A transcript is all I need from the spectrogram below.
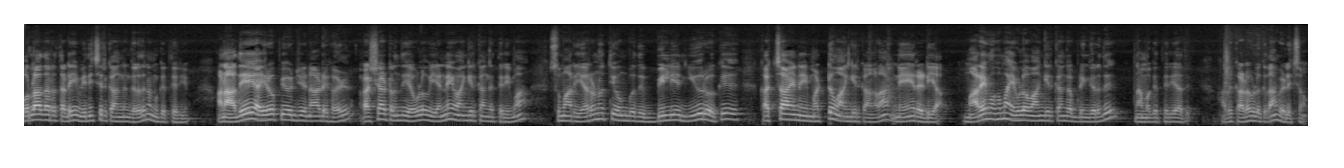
பொருளாதார தடையை விதிச்சிருக்காங்கங்கிறது நமக்கு தெரியும். ஆனால் அதே ஐரோப்பிய ஒன்றிய நாடுகள் ரஷ்யாட்டிருந்து எவ்வளவு எண்ணெய் வாங்கியிருக்காங்க தெரியுமா? சுமார் இரநூத்தி ஒன்பது பில்லியன் யூரோக்கு கச்சா எண்ணெய் மட்டும் வாங்கியிருக்காங்களாம் நேரடியாக மறைமுகமாக எவ்வளோ வாங்கியிருக்காங்க அப்படிங்கிறது நமக்கு தெரியாது. அது கடவுளுக்கு தான் வெளிச்சம்.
